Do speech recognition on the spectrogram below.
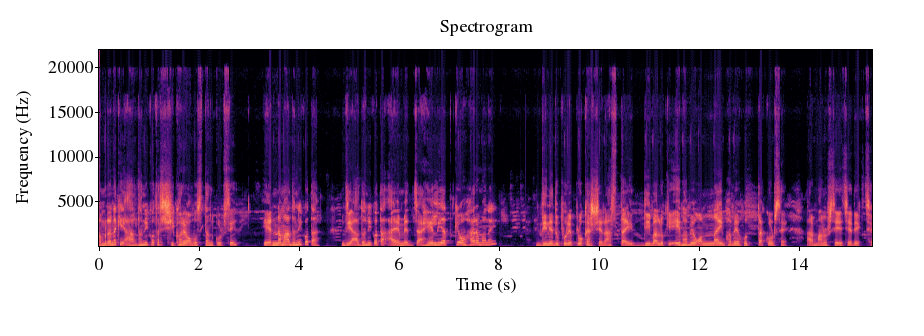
আমরা নাকি আধুনিকতার শিখরে অবস্থান করছি। এর নাম আধুনিকতা, যে আধুনিকতা আয়ামের জাহেলিয়াতকেও হার মানায়। দিনে দুপুরে প্রকাশ্যে রাস্তায় দিবালোকে এভাবে অন্যায়ভাবে হত্যা করছে আর মানুষ চেয়ে চেয়ে দেখছে।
